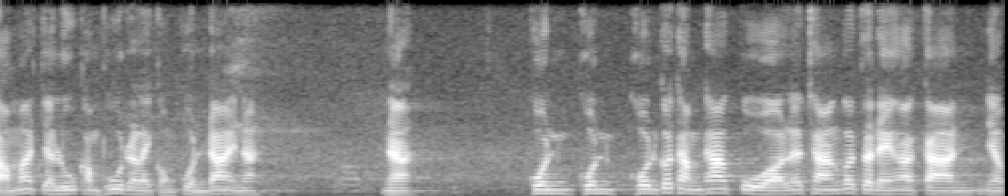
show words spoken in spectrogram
สามารถจะรู้คำพูดอะไรของคนได้นะนะ คนคนคนก็ทำท่ากลัวแล้วช้างก็แสดงอาการเนี่ย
